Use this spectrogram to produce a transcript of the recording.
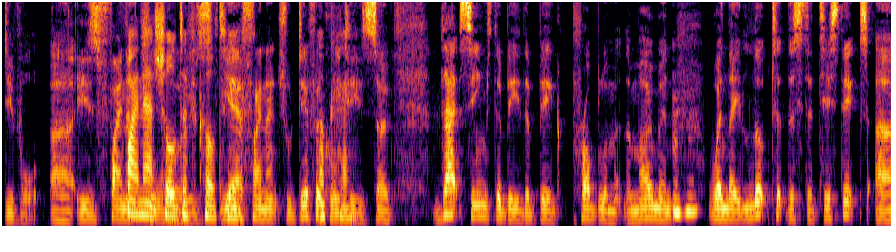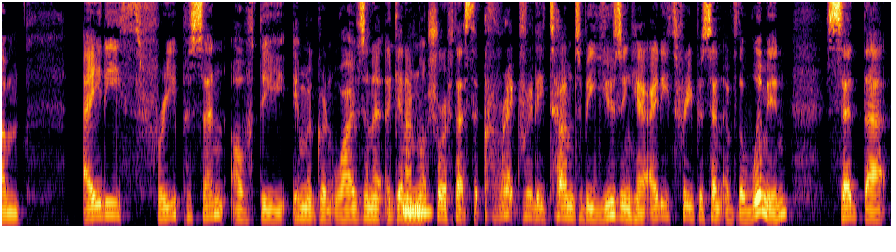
divorce, uh, is financial, Financial difficulties. Yeah, financial difficulties. So that seems to be the big problem at the moment. Mm-hmm. When they looked at the statistics, um, 83% of the immigrant wives, and again, I'm not Mm-hmm. sure if that's the correct really term to be using here. 83% of the women said that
